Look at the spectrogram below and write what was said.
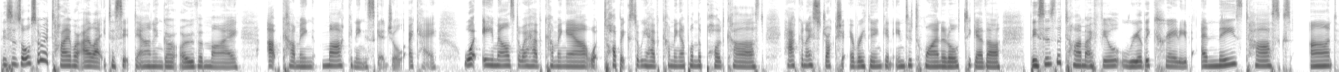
This is also a time where I like to sit down and go over my upcoming marketing schedule. Okay, what emails do I have coming out? What topics do we have coming up on the podcast? How can I structure everything and intertwine it all together? This is the time I feel really creative, and these tasks aren't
